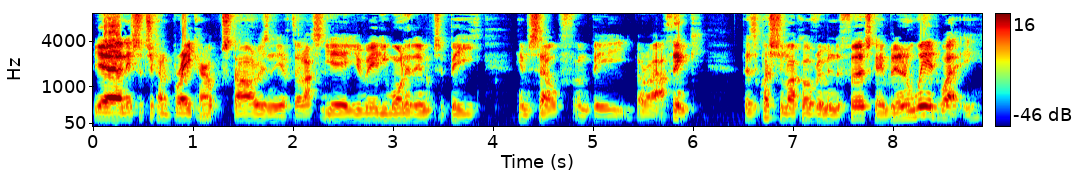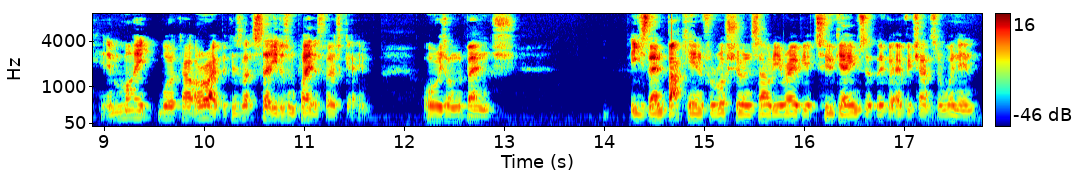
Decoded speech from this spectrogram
he? yeah, and he's such a kind of breakout star, isn't he, of the last year? You really wanted him to be himself and be all right. I think there's a question mark over him in the first game, but in a weird way, it might work out all right because let's say he doesn't play the first game or he's on the bench. He's then back in for Russia and Saudi Arabia, two games that they've got every chance of winning.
